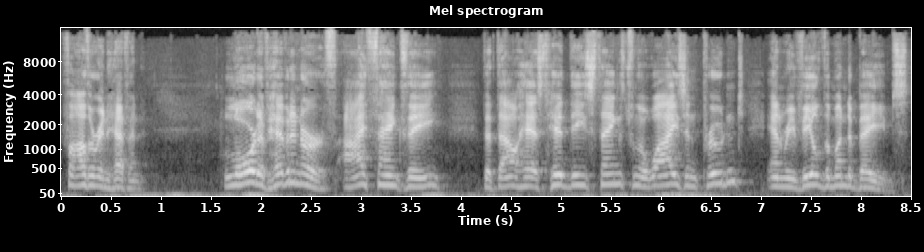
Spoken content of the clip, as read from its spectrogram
Father in heaven, Lord of heaven and earth, I thank thee that thou hast hid these things from the wise and prudent and revealed them unto babes.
